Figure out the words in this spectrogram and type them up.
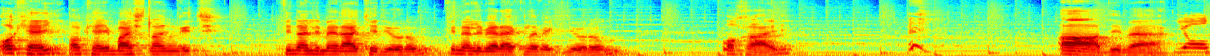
Okey, okey başlangıç. Finali merak ediyorum. Finali merakla bekliyorum. Okay. Hadi be. Yok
